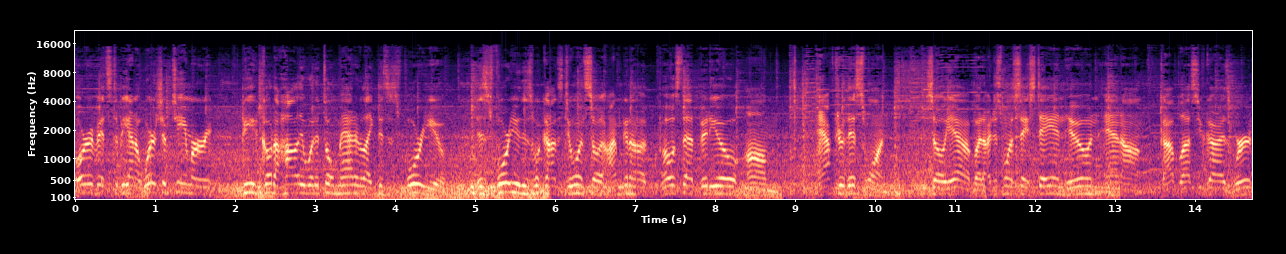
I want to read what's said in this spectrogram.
or if it's to be on a worship team or be go to Hollywood, it don't matter. Like this is for you. This is for you. This is what God's doing. So I'm gonna post that video um, after this one. So yeah, but I just want to say stay in tune and um, God bless you guys. We're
